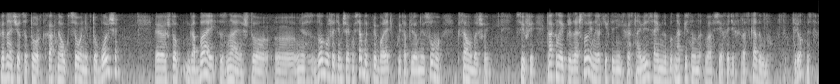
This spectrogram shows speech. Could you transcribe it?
Когда начнется торг, как на аукционе, кто больше, э, что Габай, зная, что э, у него договор с этим человеком, вся будет прибавлять какую-то определенную сумму к самой большой цифре. Так оно и произошло, и на каких-то деньгах остановились, а именно написано во всех этих рассказах, в трех местах,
